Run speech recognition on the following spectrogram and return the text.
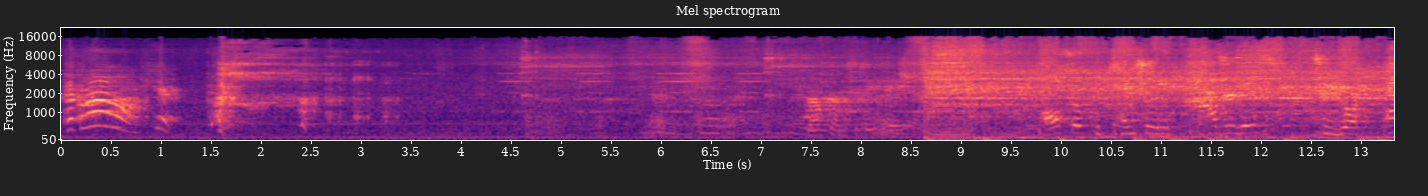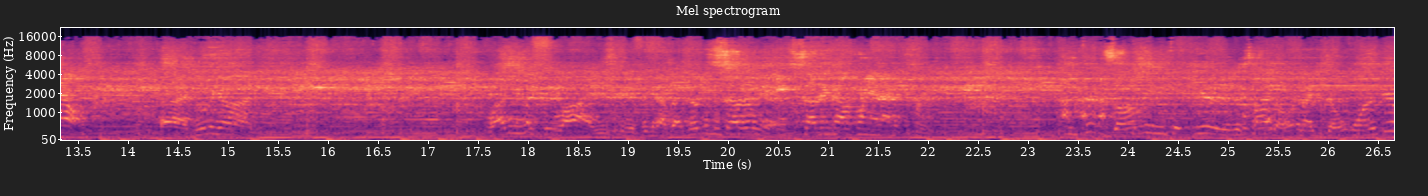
Caw here. Welcome to Big Nation. Also potentially hazardous to your health. Alright, moving on. Do you have flies in your freaking house? I know this is earlier. It's Southern California and I'm free. You put zombie, you put ear in the title, and I don't want to do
